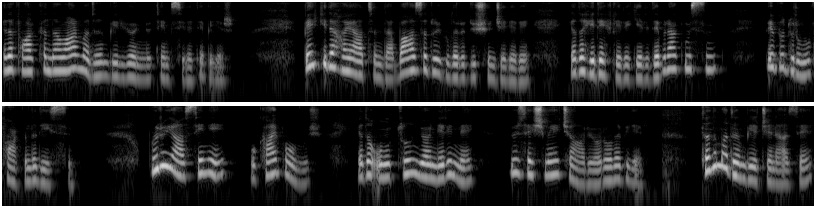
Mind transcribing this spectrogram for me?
ya da farkında varmadığın bir yönünü temsil edebilir. Belki de hayatında bazı duyguları, düşünceleri ya da hedefleri geride bırakmışsın ve bu durumun farkında değilsin. Bu rüya seni bu kaybolmuş ya da unuttuğun yönlerinle yüzleşmeye çağırıyor olabilir. Tanımadığın bir cenaze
